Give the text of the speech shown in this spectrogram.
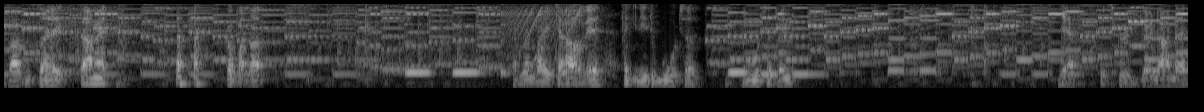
A bad mistake. Damn it. Forgot about that. Can't remember how you get out of here. I think you need a water, a water thing. Yeah, get screwed going down there.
